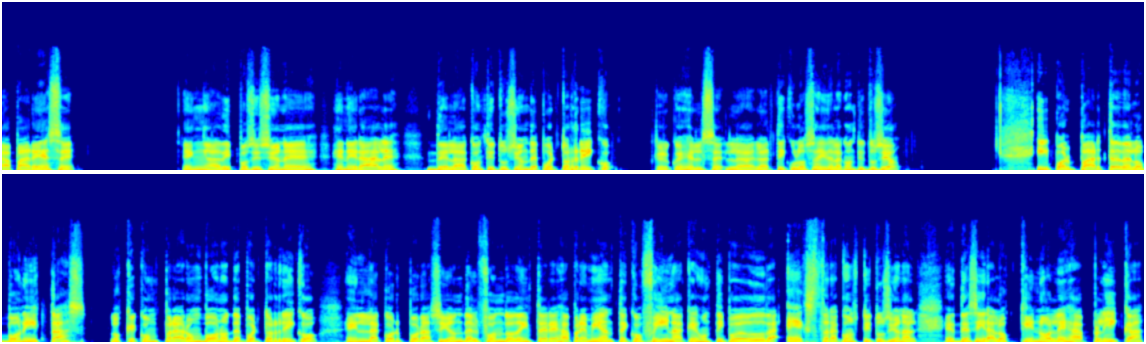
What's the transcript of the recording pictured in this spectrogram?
aparece en las disposiciones generales de la Constitución de Puerto Rico, creo que es el, el artículo 6 de la Constitución, y por parte de los bonistas los que compraron bonos de Puerto Rico en la Corporación del Fondo de Interés Apremiante, COFINA, que es un tipo de deuda extraconstitucional, es decir, a los que no les aplica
